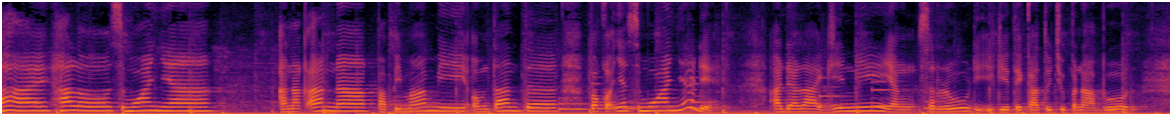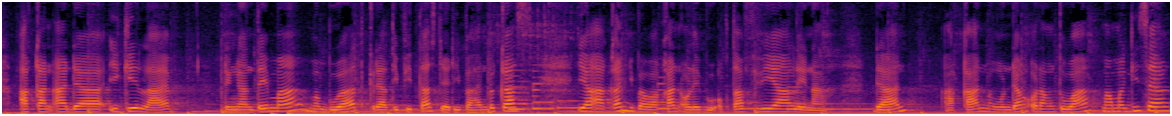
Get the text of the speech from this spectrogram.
Hai, halo semuanya. Anak-anak, papi mami, om tante Pokoknya semuanya deh. Ada lagi nih yang seru di IGTK 7 Penabur. Akan ada IG Live dengan tema membuat kreativitas dari bahan bekas yang akan dibawakan oleh Bu Octavia Lena dan akan mengundang orang tua Mama Gisel.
